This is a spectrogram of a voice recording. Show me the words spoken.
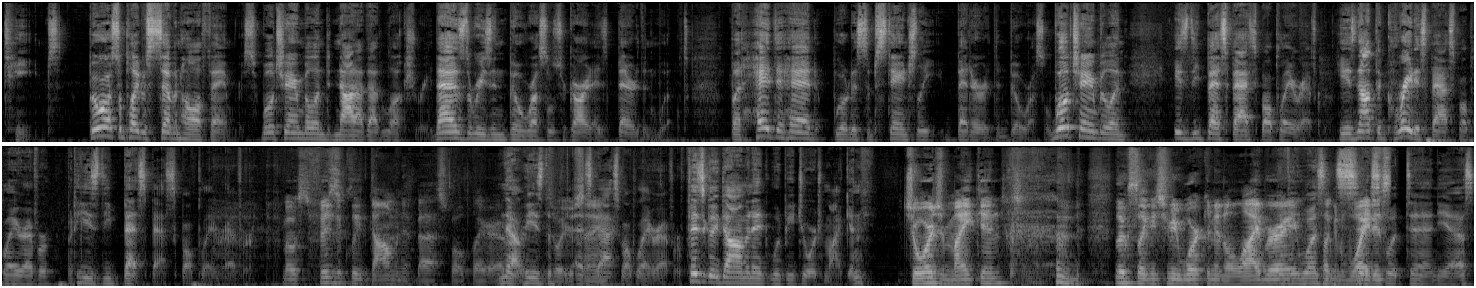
teams. Bill Russell played with seven Hall of Famers. Wilt Chamberlain did not have that luxury. That is the reason Bill Russell is regarded as better than Wilt. But head to head, Wilt is substantially better than Bill Russell. Wilt Chamberlain is the best basketball player ever. He is not the greatest basketball player ever, but he is the best basketball player ever. Most physically dominant basketball player ever. No, he's is the best saying. basketball player ever. Physically dominant would be George Mikan. George Mikan looks like he should be working in a library. He wasn't Fucking six whitest, foot ten. Yes,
